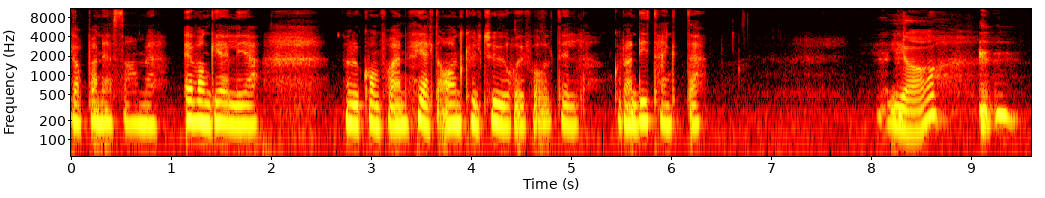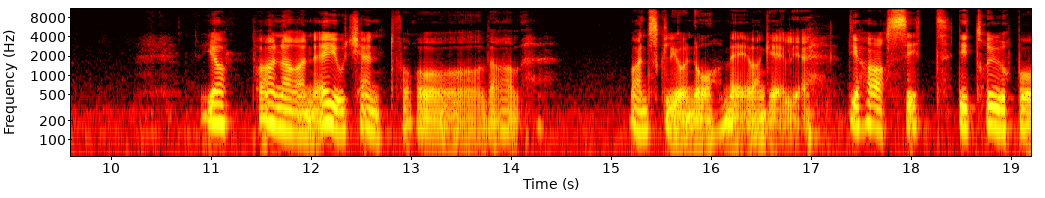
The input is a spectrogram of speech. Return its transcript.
japanesere med evangeliet når du kom fra en helt annen kultur i forhold til hvordan de tenkte? Ja. Japanerne er jo kjent for å være vanskelig å nå med evangeliet. De har sitt. De tror på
